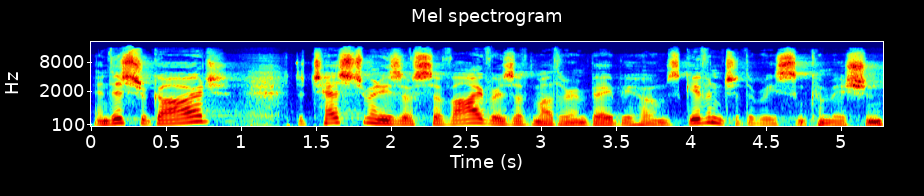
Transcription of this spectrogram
In this regard, the testimonies of survivors of mother and baby homes given to the recent commission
